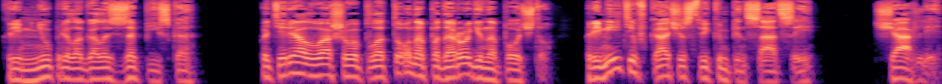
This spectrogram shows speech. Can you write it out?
К ремню прилагалась записка. «Потерял вашего Платона по дороге на почту. Примите в качестве компенсации. Чарли».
